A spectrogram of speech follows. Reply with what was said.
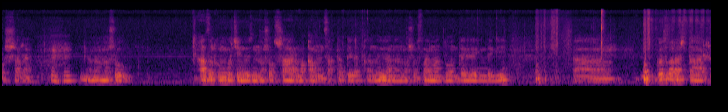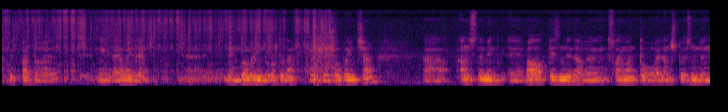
ош шаары. Анан ошол азыркы күнгө чейин өзүнүн ошол шаар макамын сактап келатканы анан ошо сулайман тоонун тегерегиндеги көз караштар бүт баардыгы негизи аябай эле менин көңүлүмдү бурду да. Ошол боюнча анын үстүнө мен э, балалык кезимде дагы сулайман тоого байланыштуу өзүмдүн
